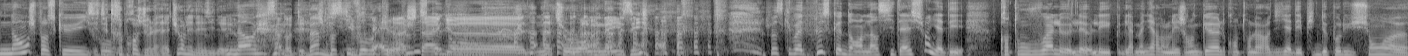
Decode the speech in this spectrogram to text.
non, je pense qu'il Ils faut. étaient très proches de la nature, les nazis d'ailleurs. Non, mais- C'est un autre débat, Je mais pense qu'il faut que- être plus que dans- euh, natural nazi. Je pense qu'il faut être plus que dans l'incitation. Il y a des, quand on voit le, le- les- la manière dont les gens gueulent, quand on leur dit il y a des pics de pollution, euh,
